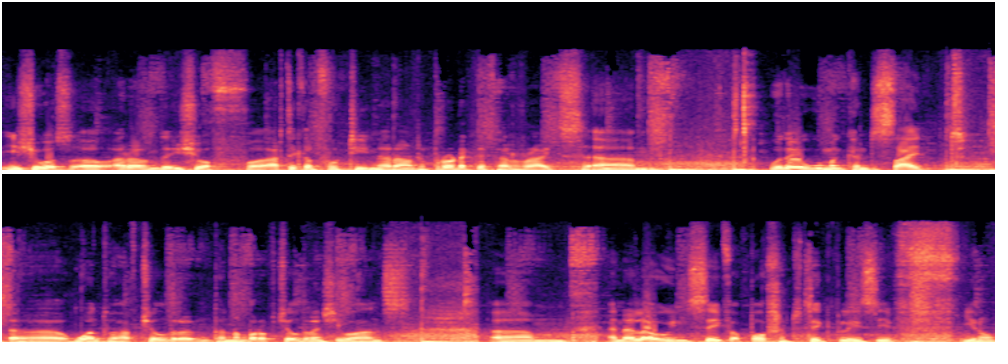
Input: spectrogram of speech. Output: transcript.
issue was uh, around the issue of uh, Article 14 around reproductive health rights. Um, whether a woman can decide uh, want to have children, the number of children she wants, um, and allowing safe abortion to take place if you know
